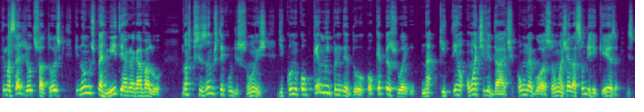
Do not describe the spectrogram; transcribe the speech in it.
tem uma série de outros fatores que, que não nos permitem agregar valor. Nós precisamos ter condições de quando qualquer um empreendedor, qualquer pessoa na, que tenha uma atividade, ou um negócio, ou uma geração de riqueza, diz,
